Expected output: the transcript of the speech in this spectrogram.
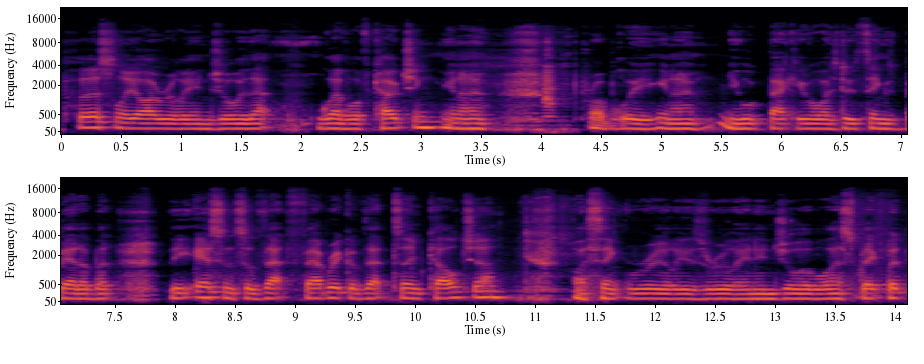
personally, I really enjoy that level of coaching. You know, probably, you know, you look back, you always do things better, but the essence of that fabric of that team culture, I think really is really an enjoyable aspect. But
